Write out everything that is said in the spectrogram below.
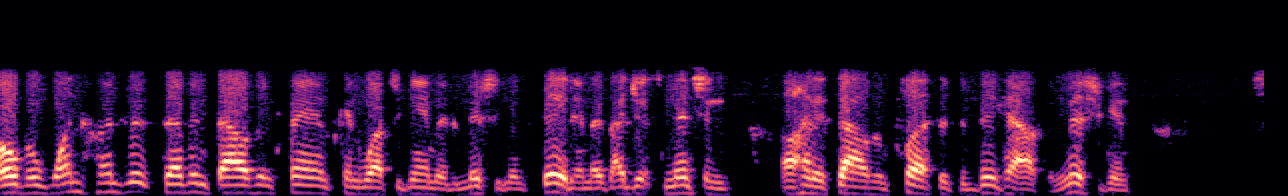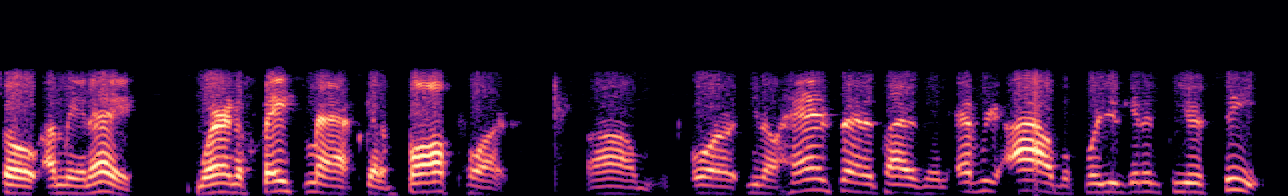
Over 107,000 fans can watch a game at Michigan State, and as I just mentioned, 100,000 plus at the Big House in Michigan. So I mean, hey, wearing a face mask at a ballpark, um, or you know, hand sanitizer in every aisle before you get into your seat,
